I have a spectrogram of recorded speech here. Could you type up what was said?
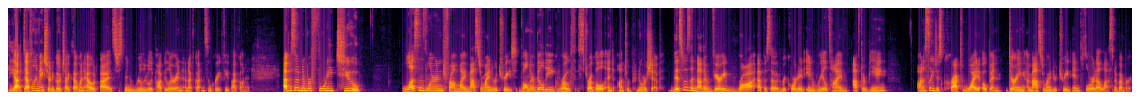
yeah, definitely make sure to go check that one out. Uh, it's just been really, really popular, and, and I've gotten some great feedback on it. Episode number 42 Lessons learned from my mastermind retreat vulnerability, growth, struggle, and entrepreneurship. This was another very raw episode recorded in real time after being honestly just cracked wide open during a mastermind retreat in Florida last November.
